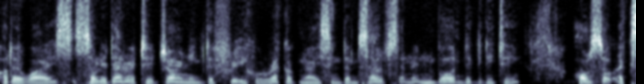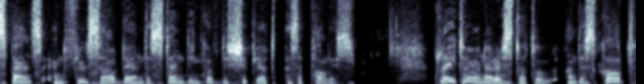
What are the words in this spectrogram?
otherwise, solidarity joining the free who recognizing themselves and inborn dignity also expands and fills out the understanding of the shipyard as a polis. Plato and Aristotle underscored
